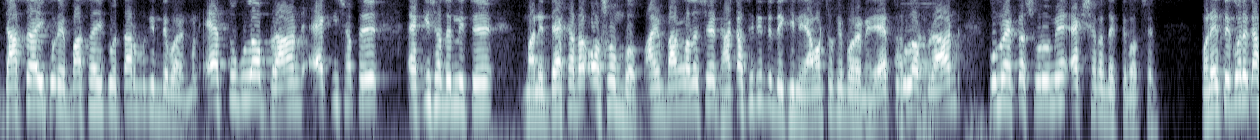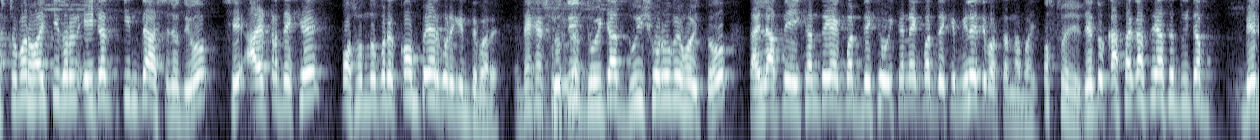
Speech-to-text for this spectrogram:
যাচাই করে বাছাই করে তারপর কিনতে পারেন। মানে এতগুলা ব্র্যান্ড একই সাথে একই সাথে নিচে মানে দেখাটা অসম্ভব। আমি বাংলাদেশে ঢাকা সিটিতে দেখিনি আমার চোখে পড়ে নাই। এতগুলা আচ্ছা। ব্র্যান্ড কোনো একটা শোরুমে একসাথে দেখতে পাচ্ছেন। মানে এতে করে কাস্টমার হয় কি? ধরেন এইটা কিনতে আসছে যদিও সে আরেকটা দেখে পছন্দ করে কম্পেয়ার করে কিনতে পারে। দেখা যদি দুইটা দুই শোরুমে হইতো তাইলে আপনি এইখান থেকে একবার দেখে ওইখানে একবার দেখে মিলাইতে পারতেন না ভাই। কষ্ট হয়ে যেহেতু কাছাকাছি আছে দুইটা বের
